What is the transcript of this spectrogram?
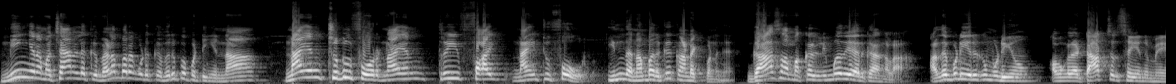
நீங்கள் நம்ம சேனலுக்கு விளம்பரம் கொடுக்க விருப்பப்பட்டீங்கன்னா nine triple four nine three five nine two four இந்த நம்பருக்கு காண்டாக்ட் பண்ணுங்கள் காசா மக்கள் நிம்மதியாக இருக்காங்களா? அது எப்படி இருக்க முடியும்? அவங்கள டார்ச்சர் செய்யணுமே.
